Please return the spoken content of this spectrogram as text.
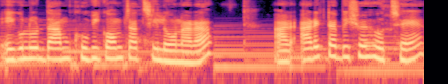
এগুলোর দাম খুবই কম চাচ্ছিল ওনারা। আর আরেকটা বিষয় হচ্ছে,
